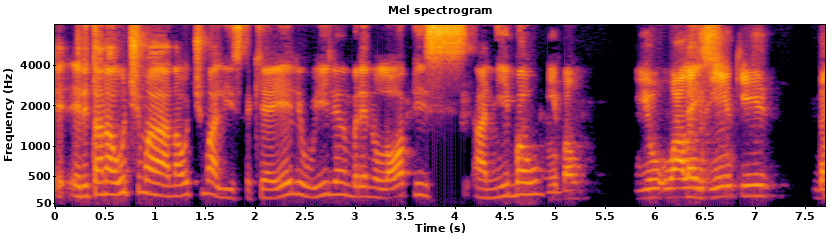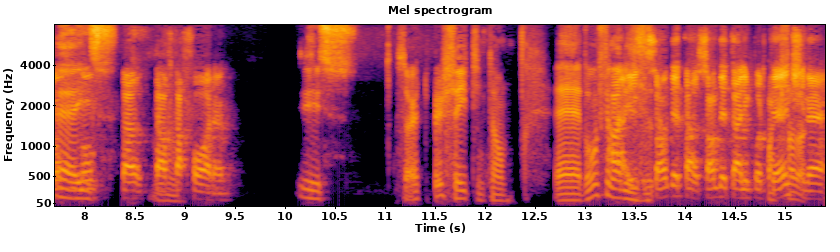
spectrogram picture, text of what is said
Ele está na última, na última lista, que é ele, o William, Breno Lopes, Aníbal. Aníbal. E o, o Alanzinho é que não, é não tá, tá, uhum. tá fora. Isso. Certo, perfeito. Então, é, vamos finalizar. Ah, só, um detalhe, só um detalhe importante, né?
